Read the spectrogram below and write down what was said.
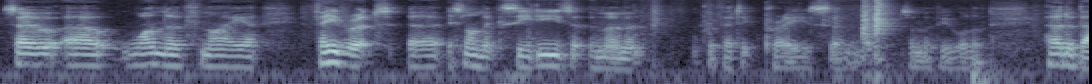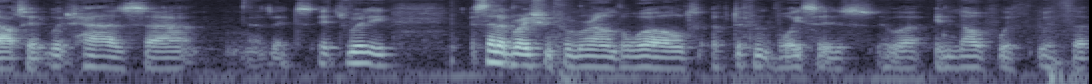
So, uh, one of my uh, favorite uh, Islamic CDs at the moment, Prophetic Praise, um, some of you will have heard about it, which has, uh, it's, it's really a celebration from around the world of different voices who are in love with, with the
